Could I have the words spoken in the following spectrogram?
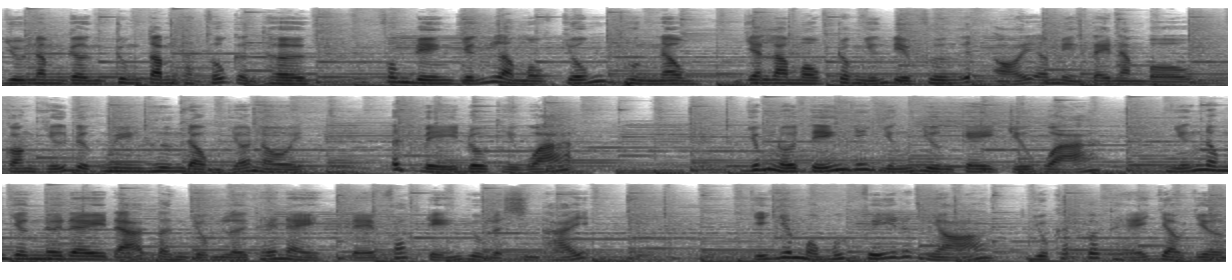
Dù nằm gần trung tâm thành phố Cần Thơ, Phong Điền vẫn là một chốn thuần nông và là một trong những địa phương ít ỏi ở miền Tây Nam Bộ còn giữ được nguyên hương đồng gió nội, ít bị đô thị hóa. Giống nổi tiếng với những vườn cây triệu quả, những nông dân nơi đây đã tận dụng lợi thế này để phát triển du lịch sinh thái. Chỉ với một mức phí rất nhỏ, du khách có thể vào vườn,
